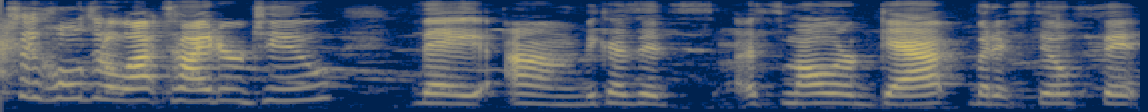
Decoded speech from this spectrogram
actually hold it a lot tighter too. They um, because it's a smaller gap, but it still fits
